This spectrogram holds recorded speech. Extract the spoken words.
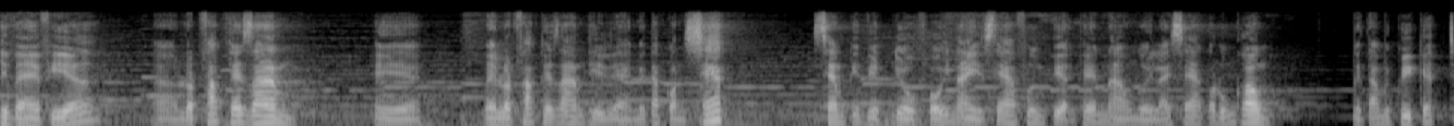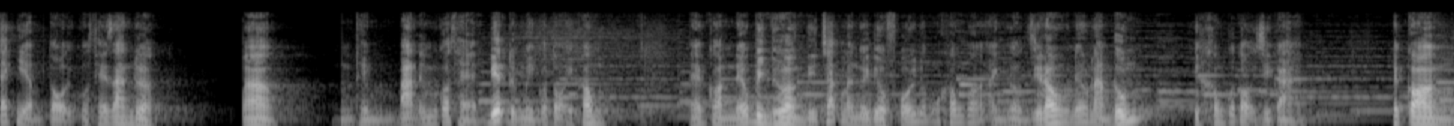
thì về phía à, luật pháp thế gian thì về luật pháp thế gian thì để người ta còn xét xem cái việc điều phối này xe phương tiện thế nào người lái xe có đúng không? Người ta mới quy kết trách nhiệm tội của thế gian được vào thì bạn ấy mới có thể biết được mình có tội không. Thế còn nếu bình thường thì chắc là người điều phối nó cũng không có ảnh hưởng gì đâu nếu làm đúng thì không có tội gì cả. Thế còn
